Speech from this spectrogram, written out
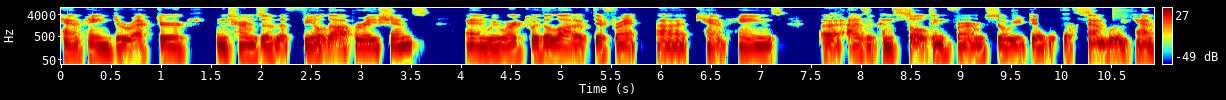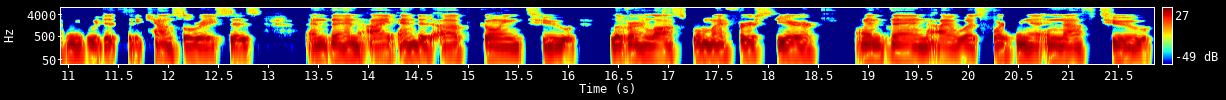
campaign director in terms of the field operations. And we worked with a lot of different uh, campaigns uh, as a consulting firm. So we did assembly campaigns, we did city council races. And then I ended up going to La Verne Law School my first year. And then I was fortunate enough to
